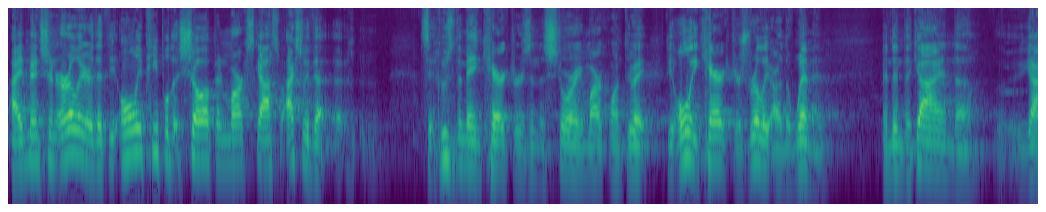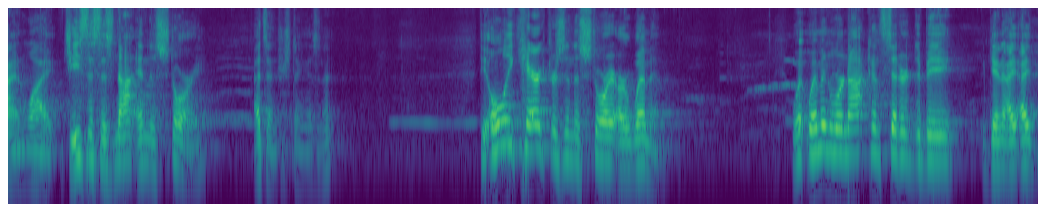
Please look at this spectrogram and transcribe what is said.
I had mentioned earlier that the only people that show up in Mark's gospel, actually, the, uh, who's the main characters in the story, Mark 1 through 8? The only characters really are the women and then the guy in the, the guy in white. Jesus is not in the story. That's interesting, isn't it? The only characters in the story are women. W- women were not considered to be, again, I, I,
